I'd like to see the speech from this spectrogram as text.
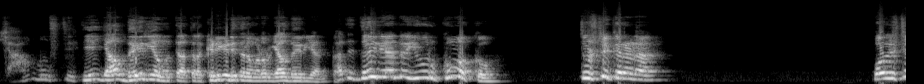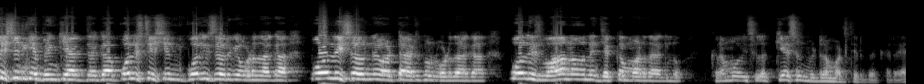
ಯಾವ ಮನಸ್ಥಿತಿ? ಯಾವ ಧೈರ್ಯ ಮತ್ತೆ ಆತರ ಕಿಡಿಗಡಿತನ ಮಾಡೋರ್ಗೆ ಯಾವ ಧೈರ್ಯ ಅಂತ? ಅದೇ ಧೈರ್ಯ ಅಂದ್ರೆ ಇವರು ಕುಮ್ಮಕ್ಕು. ತುಷ್ಟೀಕರಣ. ಪೊಲೀಸ್ ಸ್ಟೇಷನ್ಗೆ ಬೆಂಕಿ ಹಾಕಿದಾಗ ಪೊಲೀಸ್ ಸ್ಟೇಷನ್ ಪೊಲೀಸ್ ಅವರಿಗೆ ಹೊಡೆದಾಗ ಪೊಲೀಸ್ ಅವ್ರನ್ನೇ ಹೊಟ್ಟೆ ಹಾಡ್ಕೊಂಡು ಹೊಡೆದಾಗ ಪೊಲೀಸ್ ವಾಹನವನ್ನೇ ಜಕ್ಕ ಮಾಡಿದಾಗ್ಲೂ ಕ್ರಮ ವಹಿಸಲ ಕೇಸನ್ನು ವಿಡ್ರಾ ಮಾಡ್ತಿರ್ಬೇಕಾರೆ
